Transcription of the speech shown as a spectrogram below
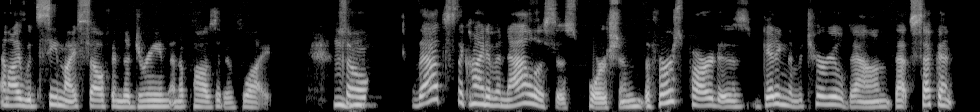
And I would see myself in the dream in a positive light. So mm-hmm. that's the kind of analysis portion. The first part is getting the material down. That second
